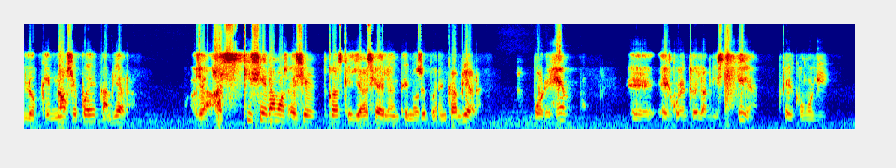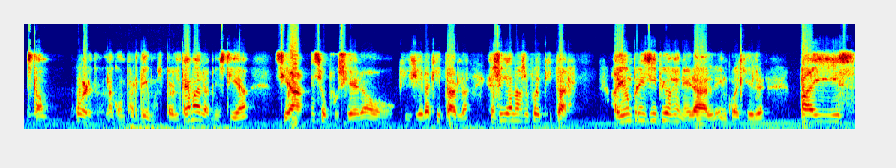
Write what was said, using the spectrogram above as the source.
lo que no se puede cambiar, O sea, así quisiéramos, hay ciertas cosas que ya hacia adelante no se pueden cambiar. Por ejemplo, eh, el cuento de la amnistía, que como estamos acuerdo, la compartimos. Pero el tema de la amnistía, si alguien se opusiera o quisiera quitarla, eso ya no se puede quitar. Hay un principio general en cualquier país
